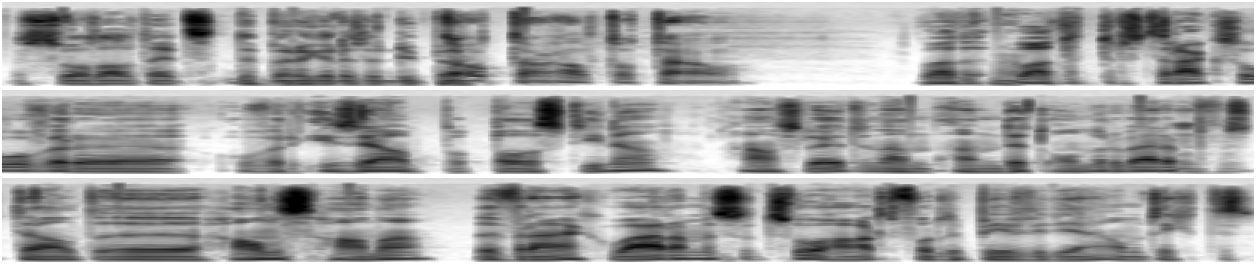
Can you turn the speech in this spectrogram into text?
Dus zoals altijd, de burger is de dupe. Totaal, totaal. We hadden, we Ja. hadden het er straks over, eh, over Israël en Pa- Palestina. Aansluitend aan, aan dit onderwerp Mhm. stelt eh, Hans Hanna de vraag: waarom is het zo hard voor de PvdA om zich, te-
